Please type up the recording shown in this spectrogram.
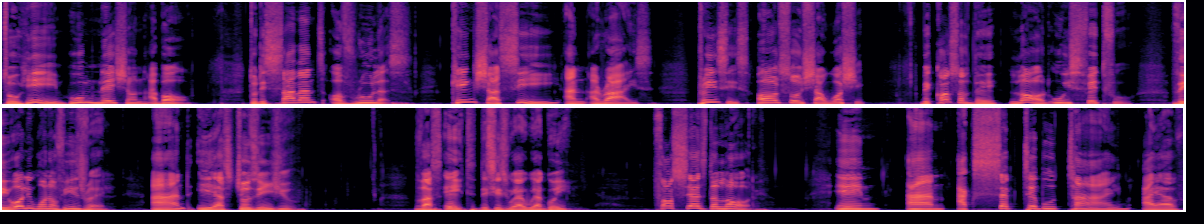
to him whom nation abhor, to the servant of rulers, kings shall see and arise, princes also shall worship, because of the Lord who is faithful, the Holy One of Israel, and he has chosen you. Verse 8, this is where we are going. Thus says the Lord, in an acceptable time I have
